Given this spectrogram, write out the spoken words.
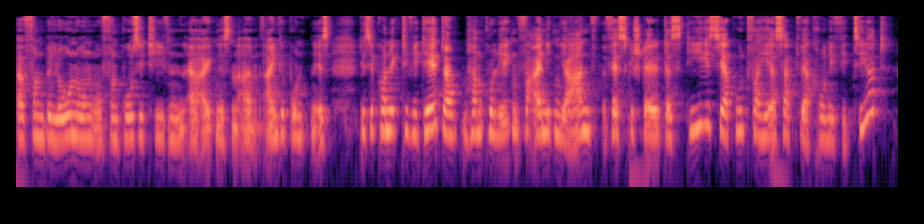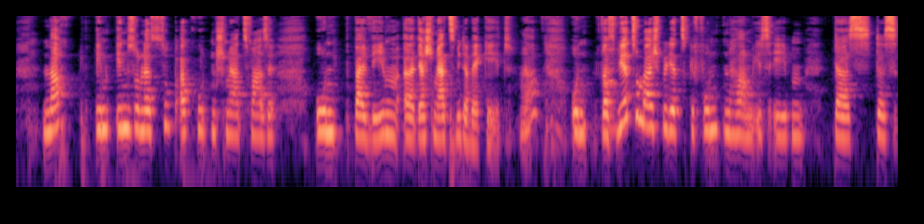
äh, von Belohnungen und von positiven Ereignissen äh, eingebunden ist. Diese Konnektivität, da haben Kollegen vor einigen Jahren festgestellt, dass die sehr gut vorhersagt, wer chronifiziert nach, in, in so einer subakuten Schmerzphase und bei wem äh, der Schmerz wieder weggeht. Ja? Und was wir zum Beispiel jetzt gefunden haben, ist eben, dass das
